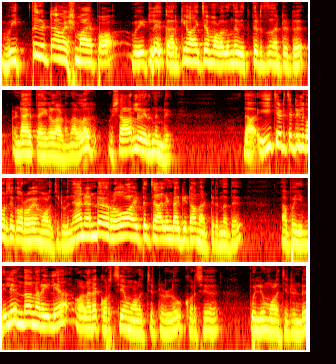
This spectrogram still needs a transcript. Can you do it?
വിത്ത് കിട്ടാൻ വിഷമമായപ്പോൾ വീട്ടിൽ കറക്കി വാങ്ങിച്ച മുളകുന്ന് വിത്തെടുത്ത് നട്ടിട്ട് ഉണ്ടായ തൈകളാണ്. നല്ല ഉഷാറിൽ വരുന്നുണ്ട്. ഇതാ ഈ ചെടിച്ചട്ടിയിൽ കുറച്ച് കുറവേ മുളച്ചിട്ടുള്ളൂ. ഞാൻ രണ്ട് റോ ആയിട്ട് ചാലുണ്ടാക്കിയിട്ടാണ് നട്ടിരുന്നത്. അപ്പോൾ ഇതിൽ എന്താണെന്നറിയില്ല. വളരെ കുറച്ച് മുളച്ചിട്ടുള്ളൂ. കുറച്ച് പുല്ലും മുളച്ചിട്ടുണ്ട്.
